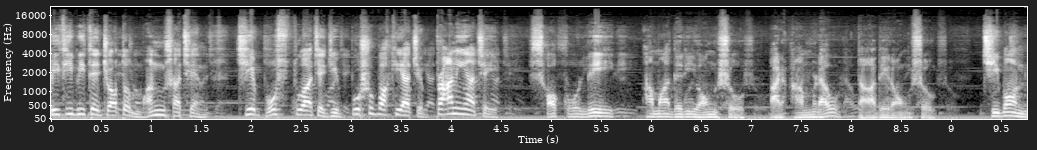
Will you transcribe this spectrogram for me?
পৃথিবীতে যত মানুষ আছেন, যে বস্তু আছে, যে পশু পাখি আছে, প্রাণী আছে, সকলেই আমাদেরই অংশ আর আমরাও তাদের অংশ। জীবন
